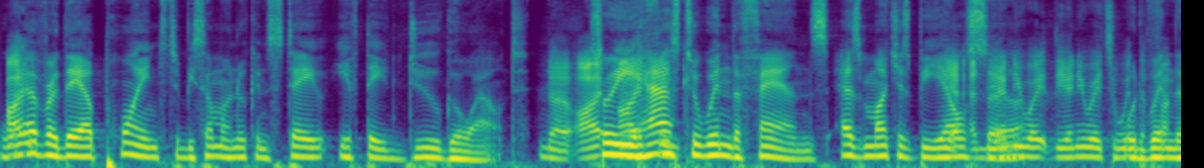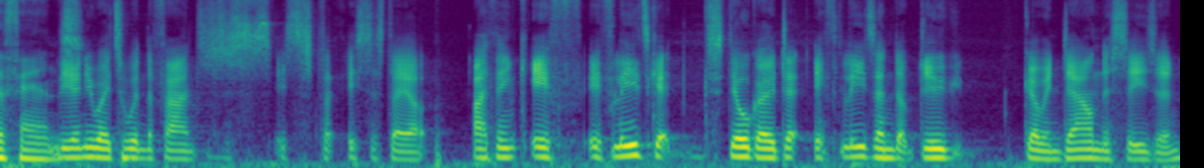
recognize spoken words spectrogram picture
whoever they appoint to be someone who can stay if they do go out. No, I. so he I has think, to win the fans as much as Bielsa. Yeah, and the only way the only way to win would the win the fans. the only way to win the fans is just, is, to, is to stay up. I think if if Leeds get still go d if Leeds end up do going down this season,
